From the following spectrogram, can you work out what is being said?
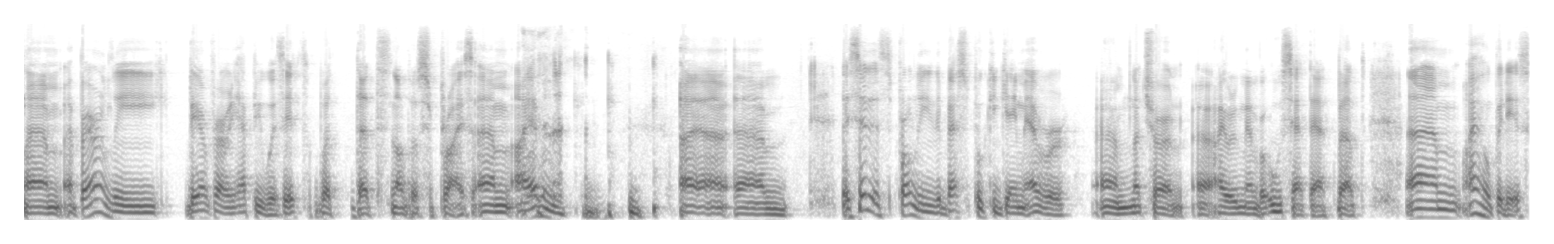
Um, apparently, they are very happy with it, but that's not a surprise. Um, I haven't. uh, um, they said it's probably the best spooky game ever. I'm not sure uh, I remember who said that, but um, I hope it is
